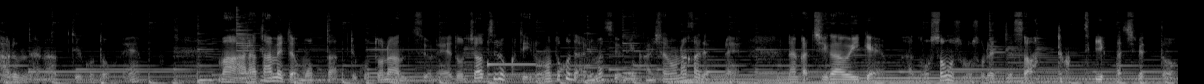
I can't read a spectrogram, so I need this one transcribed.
あるんだなっていうことをね、まあ改めて思ったってことなんですよね。同調圧力っていろんなとこでありますよね。会社の中でもね、なんか違う意見、あのそもそもそれってさ、とかって言い始めると、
